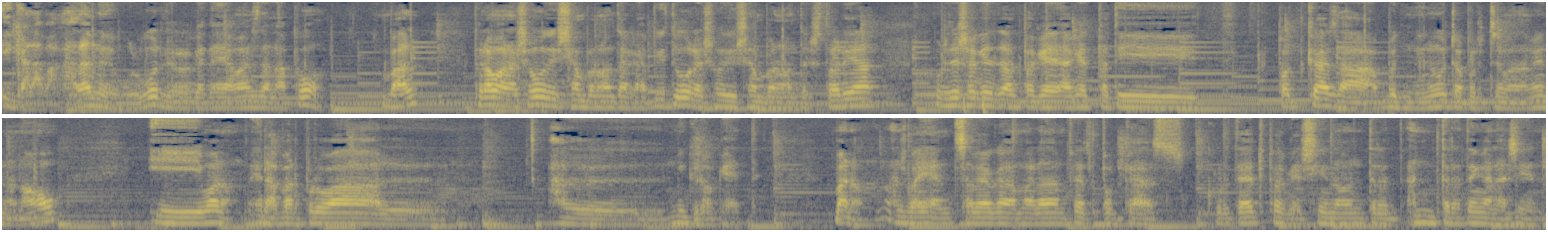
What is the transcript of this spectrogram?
i que a la vegada no he volgut, el que deia abans de la por. Val? Però bueno, això ho deixem per un altre capítol, això ho deixem per una altra història. Us deixo aquest, aquest petit podcast de 8 minuts aproximadament o 9 i bueno, era per provar el, el micro aquest. bueno, ens veiem, sabeu que m'agraden fer podcasts curtets perquè així no entre, entretenc a la gent.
